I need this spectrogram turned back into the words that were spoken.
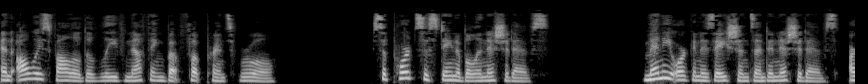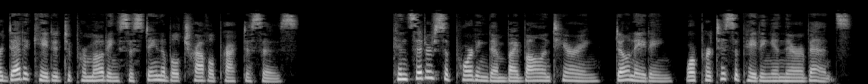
and always follow the leave nothing but footprints rule. Support sustainable initiatives. Many organizations and initiatives are dedicated to promoting sustainable travel practices. Consider supporting them by volunteering, donating, or participating in their events.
